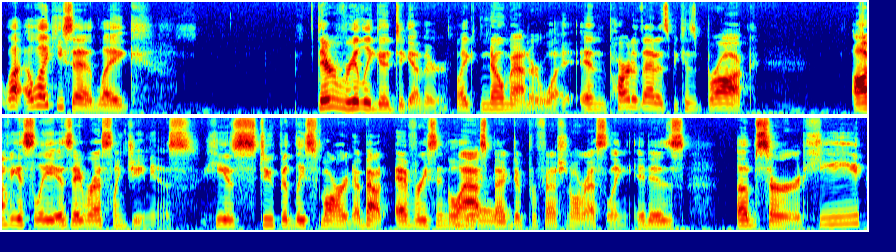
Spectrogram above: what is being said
like you said, like they're really good together, like no matter what. And part of that is because Brock obviously is a wrestling genius. He is stupidly smart about every single yeah. aspect of professional wrestling. It is absurd. He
